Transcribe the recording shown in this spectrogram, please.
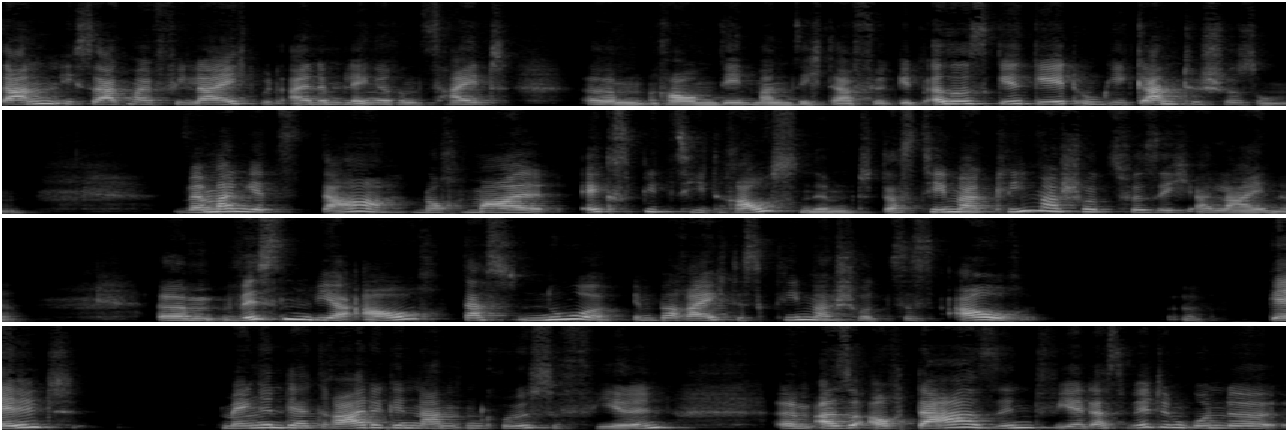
dann, ich sage mal, vielleicht mit einem längeren Zeitraum, den man sich dafür gibt. Also es geht um gigantische Summen. Wenn man jetzt da nochmal explizit rausnimmt, das Thema Klimaschutz für sich alleine, ähm, wissen wir auch, dass nur im Bereich des Klimaschutzes auch äh, Geldmengen der gerade genannten Größe fehlen, also auch da sind wir. Das wird im Grunde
